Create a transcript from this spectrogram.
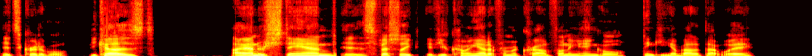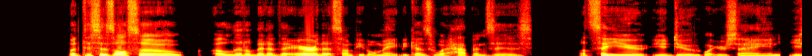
it's critical because I understand, especially if you're coming at it from a crowdfunding angle, thinking about it that way. But this is also a little bit of the error that some people make because what happens is, let's say you you do what you're saying and you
